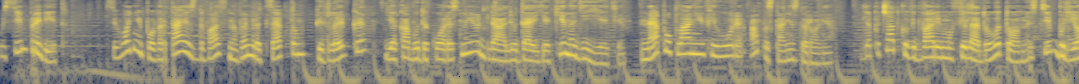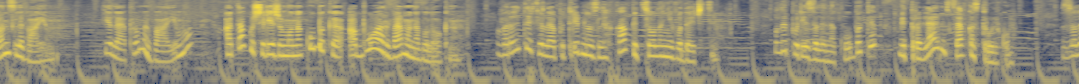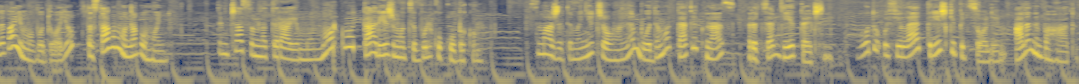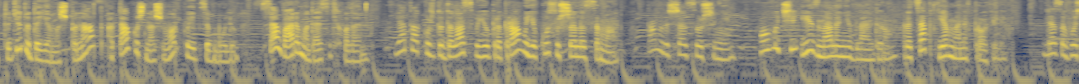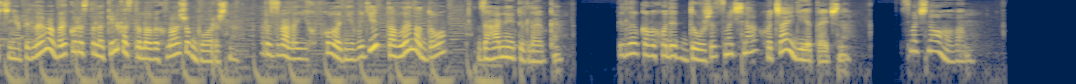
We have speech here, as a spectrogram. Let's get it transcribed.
Усім привіт! Сьогодні повертаюсь до вас з новим рецептом підливки, яка буде корисною для людей, які на дієті, не по плані фігури, а по стані здоров'я. Для початку відварюємо філе до готовності, бульйон зливаємо. Філе промиваємо, а також ріжемо на кубики або рвемо на волокна. Варити філе потрібно злегка в підсоленій водичці. Коли порізали на кубики, відправляємо все в каструльку. Заливаємо водою та ставимо на вогонь. Тим часом натираємо моркву та ріжемо цибульку кубиком. Смажити ми нічого не будемо, так як в нас рецепт дієтичний. Воду у філе трішки підсолюємо, але не багато. Тоді додаємо шпинат, а також нашу моркву і цибулю. Все варимо 10 хвилин. Я також додала свою приправу, яку сушила сама. Там лише сушені овочі і змелені блендером. Рецепт є в мене в профілі. Для загущення підливи використала кілька столових ложок борошна. Розвела їх в холодній воді та влила до загальної підливки. Підливка виходить дуже смачна, хоча й дієтична. Смачного вам!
